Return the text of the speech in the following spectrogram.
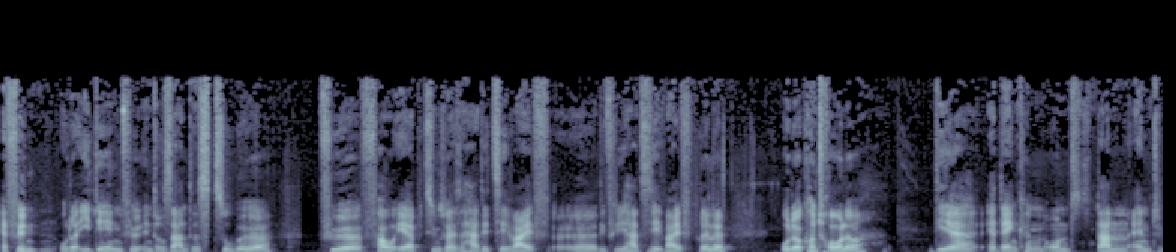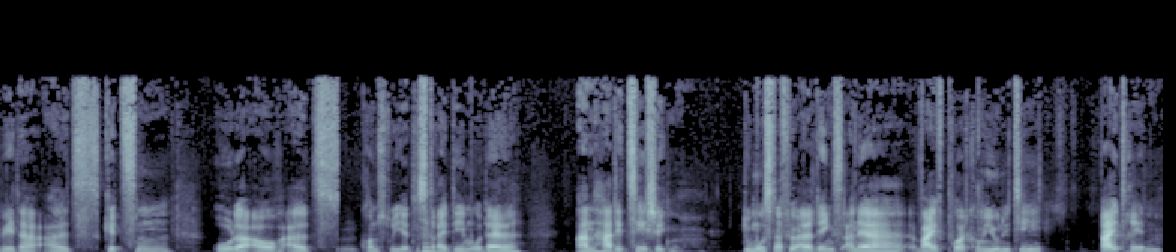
erfinden oder Ideen für interessantes Zubehör für VR bzw. HTC Vive, äh, die für die HTC Vive Brille oder Controller dir erdenken und dann entweder als Skizzen oder auch als konstruiertes Hm. 3D-Modell an HTC schicken. Du musst dafür allerdings an der Viveport Community beitreten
